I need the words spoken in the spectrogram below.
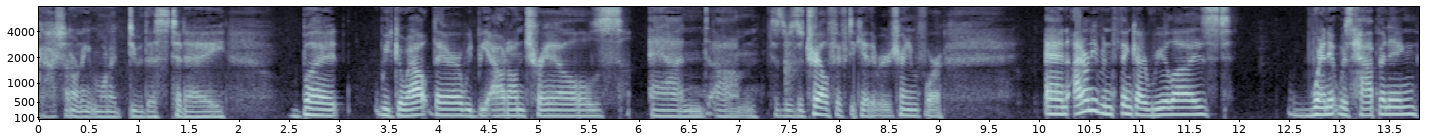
gosh, I don't even want to do this today. But we'd go out there, we'd be out on trails, and because it was a trail 50K that we were training for. And I don't even think I realized when it was happening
